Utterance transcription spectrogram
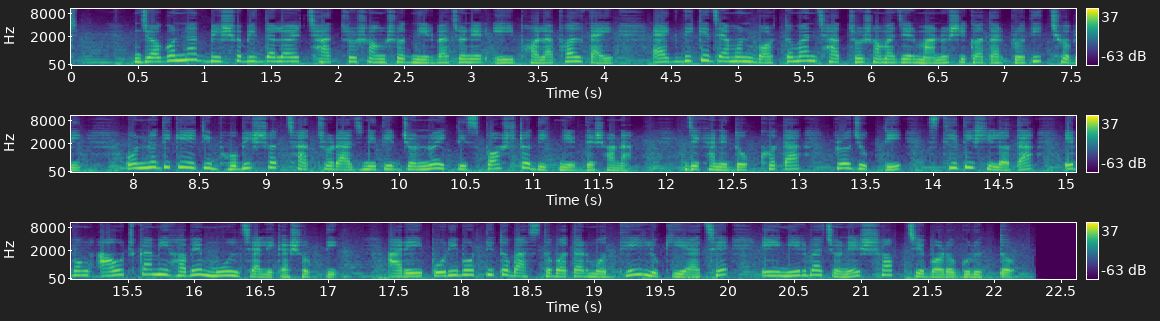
জগন্নাথ বিশ্ববিদ্যালয়ের ছাত্র সংসদ নির্বাচনের এই ফলাফল তাই একদিকে যেমন বর্তমান ছাত্র সমাজের মানসিকতার প্রতিচ্ছবি, অন্যদিকে এটি ভবিষ্যৎ ছাত্র রাজনীতির জন্য একটি স্পষ্ট দিক নির্দেশনা, যেখানে দক্ষতা, প্রযুক্তি, স্থিতিশীলতা এবং আউটকামই হবে মূল চালিকা শক্তি। আর এই পরিবর্তিত বাস্তবতার মধ্যেই লুকিয়ে আছে এই নির্বাচনের সবচেয়ে বড় গুরুত্ব।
